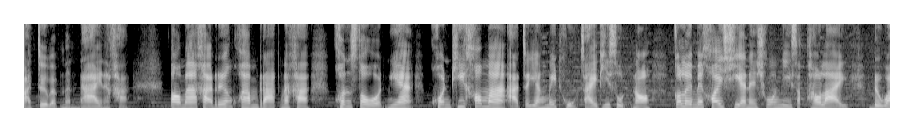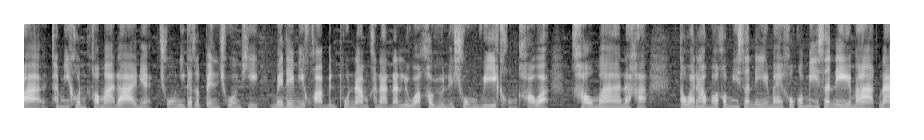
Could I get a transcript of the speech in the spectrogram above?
อาจเจอแบบนั้นได้นะคะ ต่อมาค่ะเรื่องความรักนะคะ คนโสดเนี่ยคนที่เข้ามาอาจจะยังไม่ถูกใจที่สุดเนาะก็เลยไม่ค่อยเชียร์ในช่วงนี้สักเท่าไหร่ หรือว่าถ้ามีคนเข้ามาได้เนี่ยช่วงนี้ก็จะเป็นช่วงที่ไม่ได้มีความเป็นผู้นำขนาดนั้น หรือว่าเขาอยู่ในช่วงวีคของเขาอะเข้ามานะคะ แต่ว่าถามว่าเขามีเสน่ห์ไหมเขาก็มีเสน่ห์มากนะ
